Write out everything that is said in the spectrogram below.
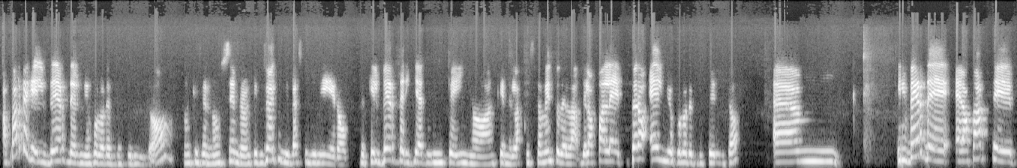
a parte che il verde è il mio colore preferito, anche se non sembra, perché di solito mi vesto di nero, perché il verde richiede un impegno anche nell'acquistamento della, della palette, però è il mio colore preferito. Um, il verde è la parte,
